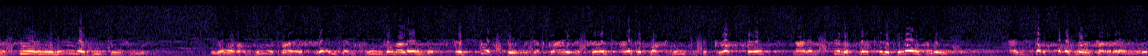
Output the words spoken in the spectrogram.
Plus een storing in de energietoevoer. De jongens aan boord waren grijs en groen van ellende. En toch speelden ze het kleine schuit uit het magnetische krachtveld naar een stille plek in het lezen. En dat was maar een karwei, hoor.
